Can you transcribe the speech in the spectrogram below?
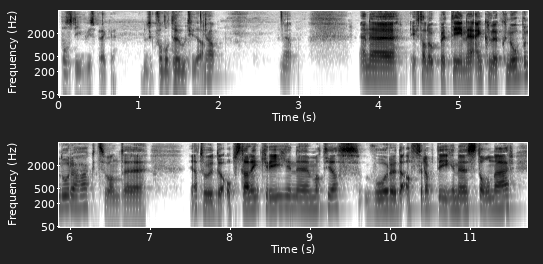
positieve gesprekken. Dus ik vond het heel goed gedaan. Ja. ja. En uh, heeft dan ook meteen enkele knopen doorgehakt. Want uh, ja, toen we de opstelling kregen, uh, Matthias, voor de aftrap tegen Stolnaar,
